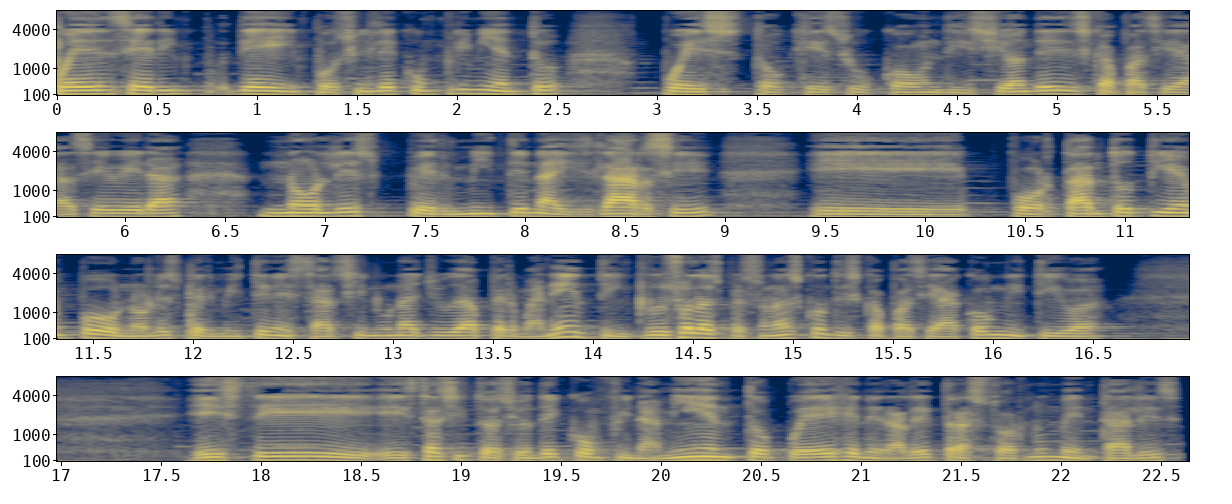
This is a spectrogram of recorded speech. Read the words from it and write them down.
pueden ser de imposible cumplimiento puesto que su condición de discapacidad severa no les permiten aislarse eh, por tanto tiempo o no les permiten estar sin una ayuda permanente. Incluso las personas con discapacidad cognitiva este, esta situación de confinamiento puede generarle trastornos mentales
